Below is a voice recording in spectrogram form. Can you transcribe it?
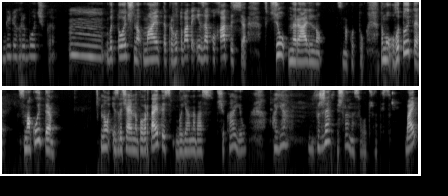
білі грибочки. Ви точно маєте приготувати і закохатися в цю нереальну смакоту. Тому готуйте, смакуйте. Ну і, звичайно, повертайтесь, бо я на вас чекаю. А я вже пішла насолоджуватись. Бай!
